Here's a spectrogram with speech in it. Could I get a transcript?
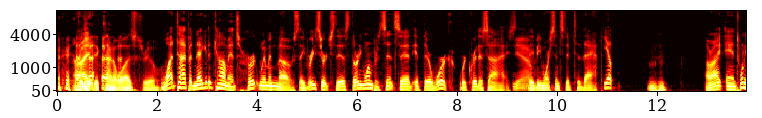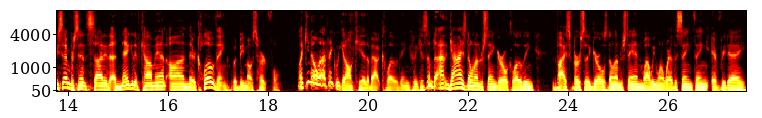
'Cause it, it kind of was true. What type of negative comments hurt women most? They've researched this. 31% said if their work were criticized, Yeah. they'd be more sensitive to that. Yep. Mm-hmm. All right. And 27% cited a negative comment on their clothing would be most hurtful. Like, you know what? I think we can all kid about clothing because sometimes guys don't understand girl clothing, vice versa. Girls don't understand why we want to wear the same thing every day.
